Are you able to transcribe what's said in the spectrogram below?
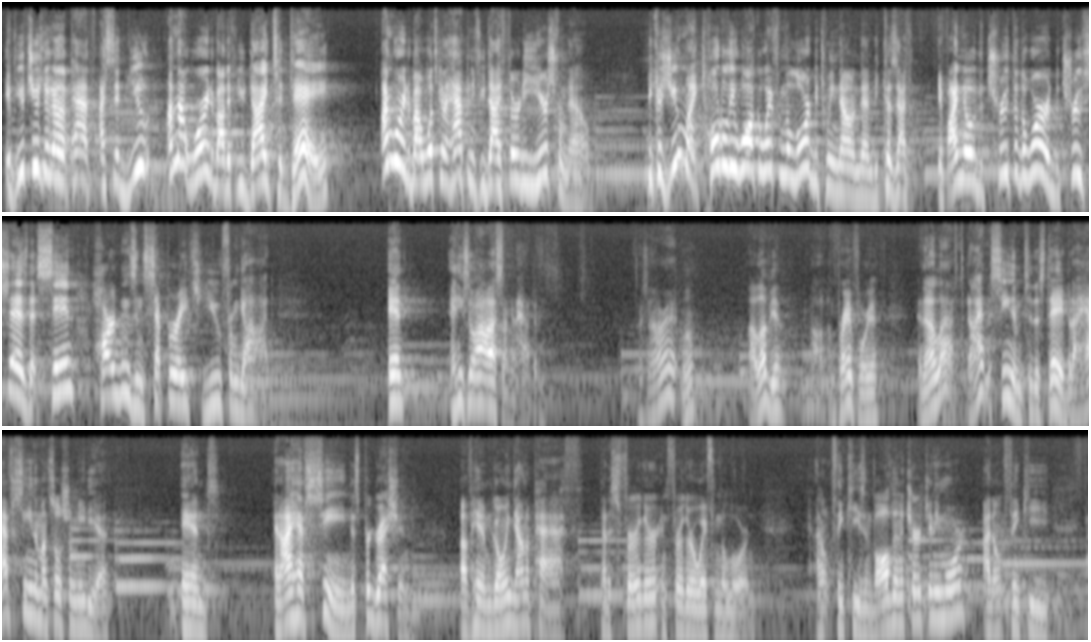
if you choose to go down a path, I said, you, I'm not worried about if you die today. I'm worried about what's going to happen if you die 30 years from now. Because you might totally walk away from the Lord between now and then. Because I've, if I know the truth of the word, the truth says that sin hardens and separates you from God. And, and he said, Oh, that's not going to happen. I said, All right, well, I love you. I'm praying for you. And then I left. And I haven't seen him to this day, but I have seen him on social media. And, and I have seen this progression of him going down a path that is further and further away from the Lord. I don't think he's involved in a church anymore. I don't think he,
